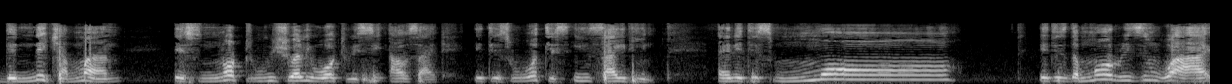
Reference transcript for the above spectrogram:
The nature man is not usually what we see outside. It is what is inside him. And it is more, it is the more reason why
